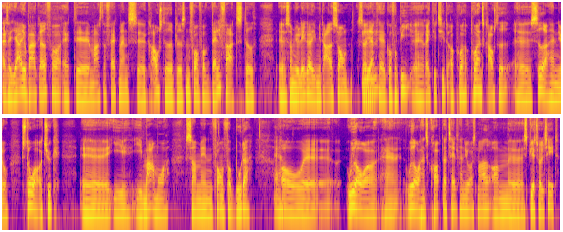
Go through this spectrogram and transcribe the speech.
Altså, jeg er jo bare glad for, at øh, Master Fatmans øh, gravsted er blevet sådan en form for valgfartssted, øh, som jo ligger i mit eget sovn. Så mm-hmm. jeg kan gå forbi øh, rigtig tit, og på, på hans gravsted øh, sidder han jo stor og tyk øh, i, i marmor, som en form for Buddha. Ja. Og øh, udover, han, udover hans krop, der talte han jo også meget om øh, spiritualitet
